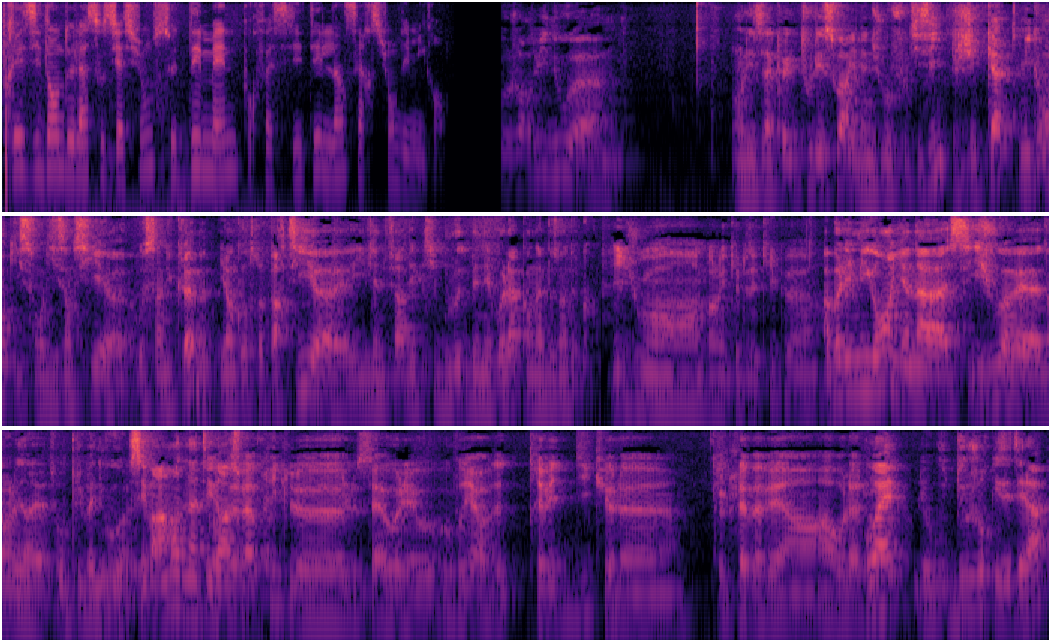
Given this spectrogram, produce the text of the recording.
président de l'association, se démène pour faciliter l'insertion des migrants. Aujourd'hui, nous, euh, on les accueille tous les soirs, ils viennent jouer au foot ici. J'ai quatre migrants qui sont licenciés euh, au sein du club. Et en contrepartie, euh, ils viennent faire des petits boulots de bénévolat quand on a besoin d'eux. quoi. Ils jouent en- dans lesquelles équipes euh? Ah bah les migrants, il y en a, ils jouent euh, dans le- au plus bas niveau. hein. C'est vraiment de Quand vous l'intégration. avez appris que le, le CAO allait ouvrir, vous êtes très vite dit que le, que le club avait un, un rôle à jouer. Ouais, au bout de deux jours qu'ils étaient là,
